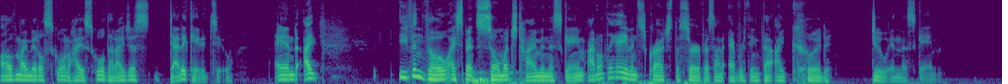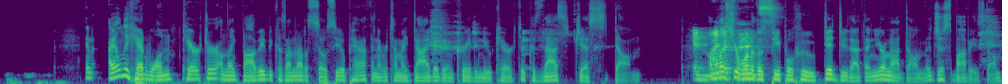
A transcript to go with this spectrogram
of my middle school and high school that I just dedicated to. And I even though I spent so much time in this game, I don't think I even scratched the surface on everything that I could do in this game. And I only had one character, unlike Bobby, because I'm not a sociopath, and every time I died, I didn't create a new character, because that's just dumb. Unless defense, you're one of those people who did do that, then you're not dumb. It's just Bobby's dumb.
